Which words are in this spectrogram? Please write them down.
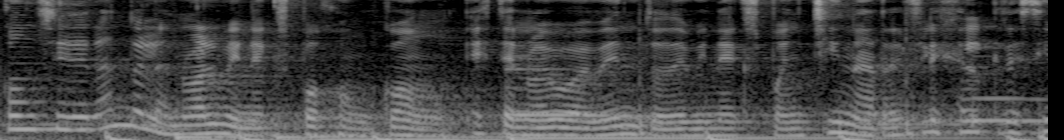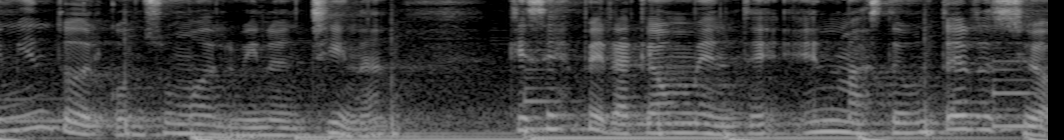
Considerando el anual Vinexpo Hong Kong, este nuevo evento de Vinexpo en China refleja el crecimiento del consumo del vino en China, que se espera que aumente en más de un tercio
